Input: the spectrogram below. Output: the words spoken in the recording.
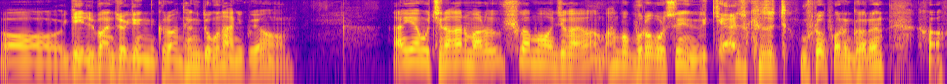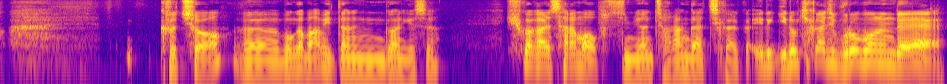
어 이게 일반적인 그런 행동은 아니고요. 아니 그냥 뭐 지나가는 말로 휴가 뭐 언제 가요? 한번 물어볼 수 있는데 계속해서 물어보는 거는 어, 그렇죠. 어, 뭔가 마음이 있다는 거 아니겠어요? 휴가 갈 사람 없으면 저랑 같이 갈까? 이렇게까지 물어보는데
